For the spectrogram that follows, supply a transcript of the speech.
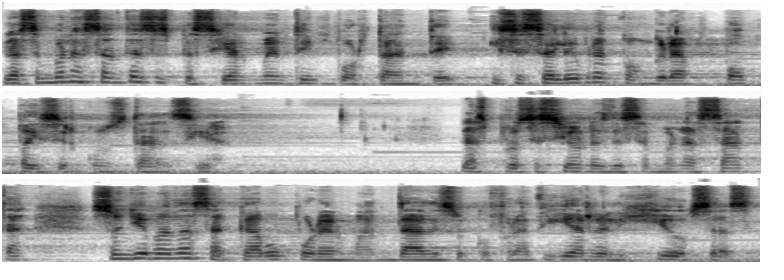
la Semana Santa es especialmente importante y se celebra con gran pompa y circunstancia. Las procesiones de Semana Santa son llevadas a cabo por hermandades o cofradías religiosas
